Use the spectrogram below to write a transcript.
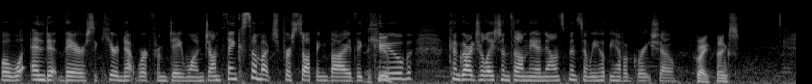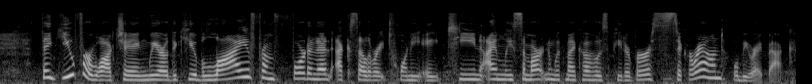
Well, we'll end it there, secure network from day one. John, thanks so much for stopping by theCUBE. Congratulations on the announcements and we hope you have a great show. Great, thanks. Thank you for watching. We are theCUBE live from Fortinet Accelerate 2018. I'm Lisa Martin with my co-host Peter Burris. Stick around, we'll be right back.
